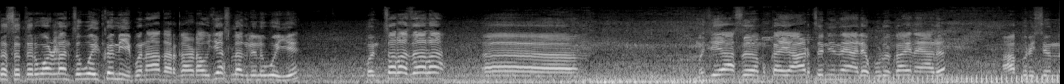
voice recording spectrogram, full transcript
तसं तर वडिलांचं वय कमी आहे पण आधार कार्डावर जास्त लागलेलं वय आहे. पण चला झाला म्हणजे असं काही अडचणी नाही आल्या पुढं काय नाही आलं. ऑपरेशन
